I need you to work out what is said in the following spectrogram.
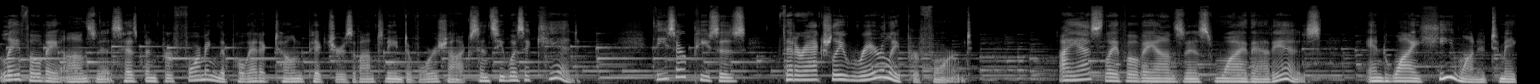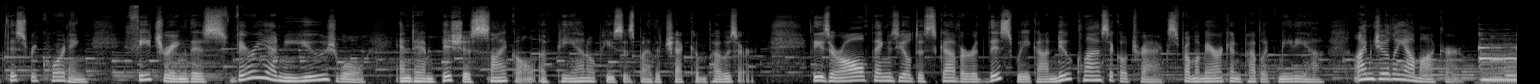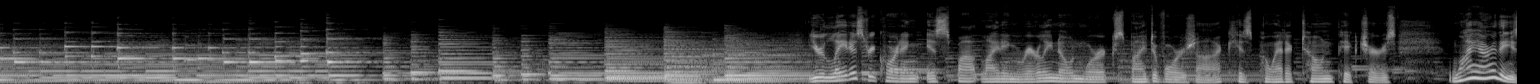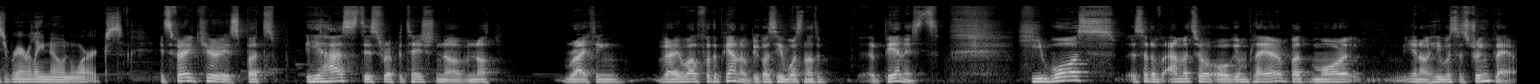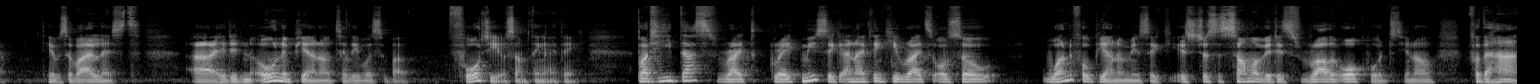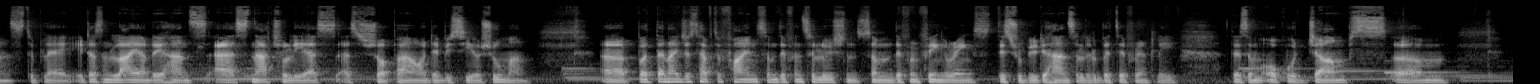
Leif Ove Andsnes has been performing the poetic tone pictures of Antonin Dvorak since he was a kid. These are pieces that are actually rarely performed. I asked Leif Ove Andsnes why that is and why he wanted to make this recording featuring this very unusual and ambitious cycle of piano pieces by the Czech composer. These are all things you'll discover this week on New Classical Tracks from American Public Media. I'm Julie Amacher. Your latest recording is spotlighting rarely known works by Dvorak, his poetic tone pictures. Why are these rarely known works? It's very curious, but he has this reputation of not writing very well for the piano because he was not a, a pianist. He was a sort of amateur organ player, but more, you know, he was a string player. He was a violinist. Uh, he didn't own a piano till he was about 40 or something, I think but he does write great music and i think he writes also wonderful piano music. It's just some of it is rather awkward you know for the hands to play. It doesn't lie on the hands as naturally as as chopin or debussy or schumann. Uh, but then i just have to find some different solutions some different fingerings distribute the hands a little bit differently. There's some awkward jumps um,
